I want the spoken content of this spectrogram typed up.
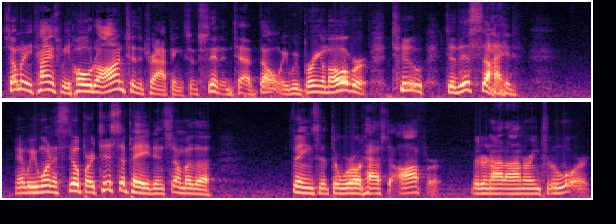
So many times we hold on to the trappings of sin and death, don't we? We bring them over to, to this side. And we want to still participate in some of the things that the world has to offer that are not honoring to the Lord.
